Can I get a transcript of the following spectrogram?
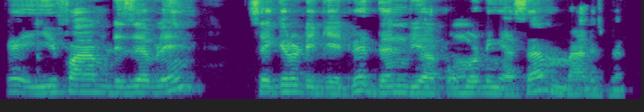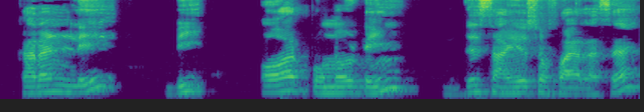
Okay if i am disabling security gateway then we are promoting as a management. Currently we are promoting this iso file as a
